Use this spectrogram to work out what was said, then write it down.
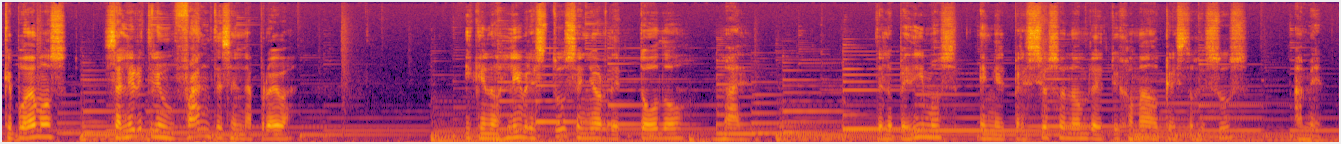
que podamos salir triunfantes en la prueba y que nos libres tú, Señor, de todo mal. Te lo pedimos en el precioso nombre de tu Hijo amado Cristo Jesús. Amén.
